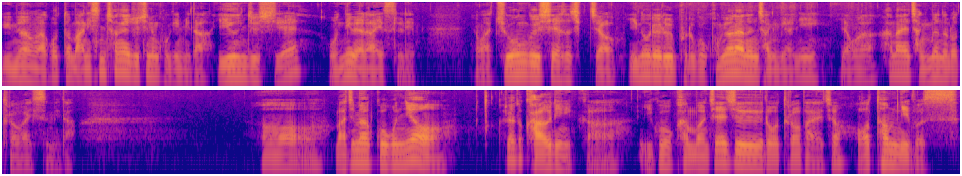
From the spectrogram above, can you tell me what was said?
유명하고 또 많이 신청해 주시는 곡입니다. 이은주 씨의 Only When I Sleep. 영화 주홍글씨에서 직접 이 노래를 부르고 공연하는 장면이 영화 하나의 장면으로 들어가 있습니다. 어, 마지막 곡은요. 그래도 가을이니까 이 곡 한번 재즈로 들어봐야죠. Autumn Leaves.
